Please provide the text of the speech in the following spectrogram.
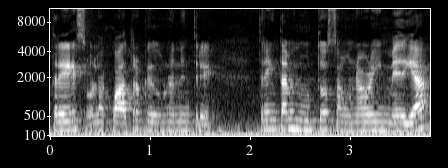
3 o la 4, que duran entre 30 minutos a una hora y media,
